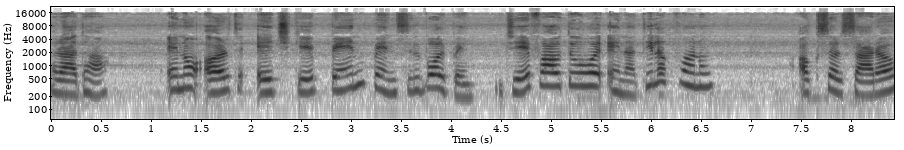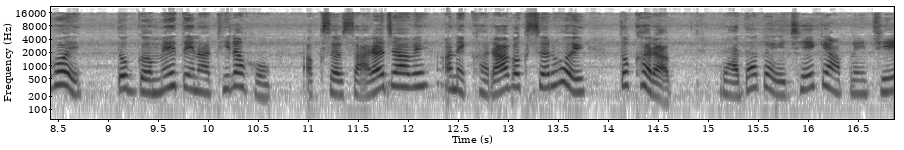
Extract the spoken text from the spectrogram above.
રાધા, એનો અર્થ એ જ કે પેન, પેન્સિલ, બોલપેન જે ફાવતું હોય એનાથી લખવાનું. અક્ષર સારા હોય તો ગમે તેનાથી લખો. અક્ષર સારા જ આવે અને ખરાબ અક્ષર હોય તો ખરાબ. રાધા કહે છે કે આપણે જે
